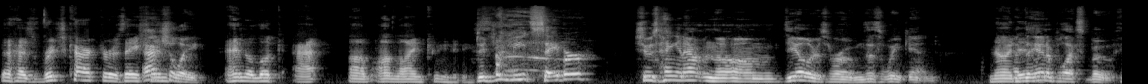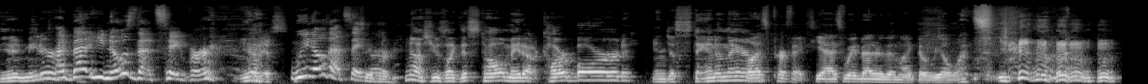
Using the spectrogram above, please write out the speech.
that has rich characterization Actually, and a look at um, online communities. did you meet Saber? She was hanging out in the um, dealer's room this weekend no, I at the didn't. Aniplex booth. You didn't meet her? I bet he knows that saber. yeah. Yes. We know that saber. Saber. No, she was like this tall, made out of cardboard, and just standing there. Well, that's perfect. Yeah, it's way better than like the real ones.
